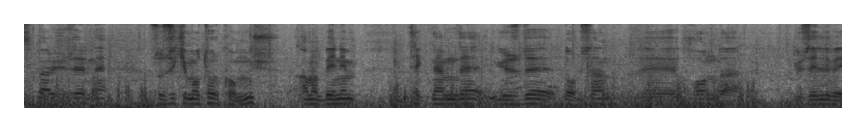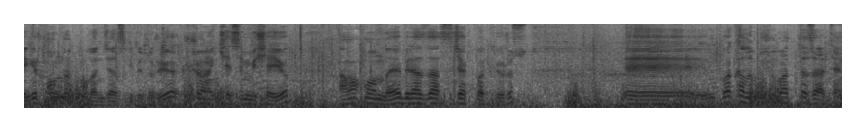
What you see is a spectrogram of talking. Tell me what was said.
sipariş üzerine Suzuki motor konmuş ama benim teknemde %90 e, Honda 150 beygir Honda kullanacağız gibi duruyor. Şu an kesin bir şey yok ama Honda'ya biraz daha sıcak bakıyoruz. Ee, bakalım Şubat'ta zaten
